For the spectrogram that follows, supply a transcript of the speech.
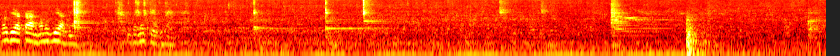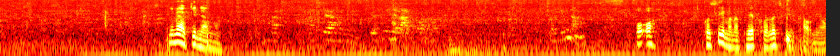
เขาแยกกันเขาไม่แยกเนี่ยมันจะไม่เผ็ดเลย นี่แม่กินยังเหรอโอ้โอ้คนซี่มันอะเผ็ดคนละกินข้าวเหนียว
